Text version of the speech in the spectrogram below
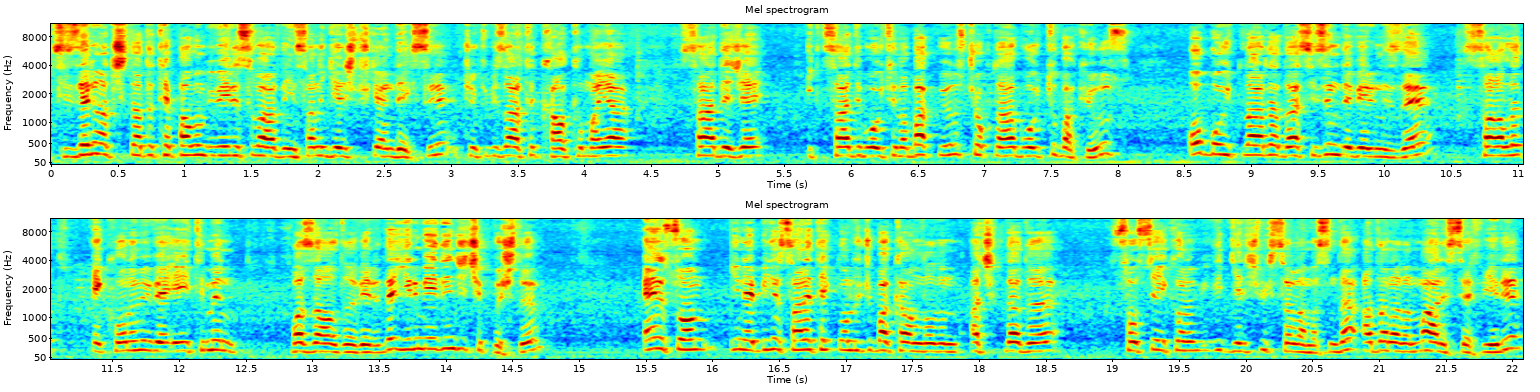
sizlerin açıkladığı TEPAM'ın bir verisi vardı insanın gelişmiş endeksi. Çünkü biz artık kalkınmaya sadece iktisadi boyutuyla bakmıyoruz, çok daha boyutlu bakıyoruz. O boyutlarda da sizin de verinizde sağlık, ekonomi ve eğitimin baz aldığı veride 27. çıkmıştı. En son yine Bilim Sanayi Teknoloji Bakanlığı'nın açıkladığı sosyoekonomik gelişmiş sıralamasında Adana'nın maalesef yeri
